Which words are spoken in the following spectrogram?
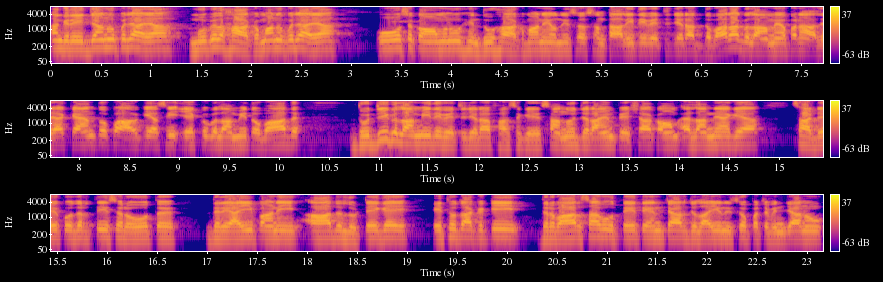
ਅੰਗਰੇਜ਼ਾਂ ਨੂੰ ਭਜਾਇਆ, ਮੁਗਲ ਹਾਕਮਾਂ ਨੂੰ ਭਜਾਇਆ ਉਸ ਕੌਮ ਨੂੰ ਹਿੰਦੂ ਹਾਕਮਾਂ ਨੇ 1947 ਦੇ ਵਿੱਚ ਜਿਹੜਾ ਦੁਬਾਰਾ ਗੁਲਾਮਿਆਂ ਬਣਾ ਲਿਆ, ਕਹਿਣ ਤੋਂ ਭਾਵ ਕਿ ਅਸੀਂ ਇੱਕ ਗੁਲਾਮੀ ਤੋਂ ਬਾਅਦ ਦੂਜੀ ਗੁਲਾਮੀ ਦੇ ਵਿੱਚ ਜਿਹੜਾ ਫਸ ਗਏ। ਸਾਨੂੰ ਜਰਾਇਮ ਪੇਸ਼ਾ ਕੌਮ ਐਲਾਨਿਆ ਗਿਆ। ਸਾਡੇ ਕੁਦਰਤੀ ਸਰੋਤ, ਦਰਿਆਈ ਪਾਣੀ ਆਦ ਲੁੱਟੇ ਗਏ। ਇੱਥੋਂ ਤੱਕ ਕਿ ਦਰਬਾਰ ਸਾਹਿਬ ਉੱਤੇ 3-4 ਜੁਲਾਈ 1955 ਨੂੰ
